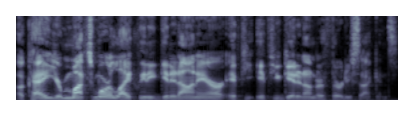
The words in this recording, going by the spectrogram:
Okay? You're much more likely to get it on air if you, if you get it under 30 seconds.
